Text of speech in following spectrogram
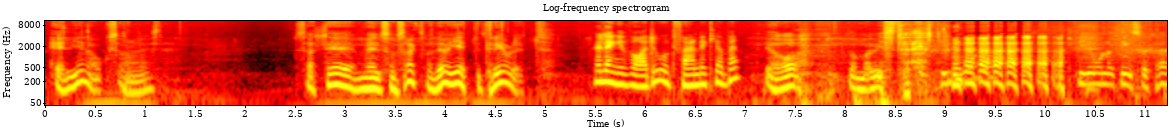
helgerna också. Ja. Så att det, men som sagt var, det var jättetrevligt. Hur länge var du ordförande i klubben? Ja, de har visst det. Tio år, tio år någonting sånt här.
